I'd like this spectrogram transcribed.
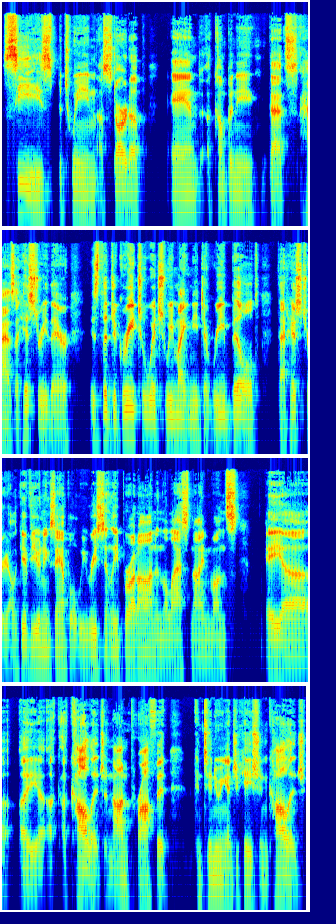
sees between a startup and a company that has a history there is the degree to which we might need to rebuild that history. I'll give you an example. We recently brought on in the last nine months a uh, a, a college, a nonprofit continuing education college,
